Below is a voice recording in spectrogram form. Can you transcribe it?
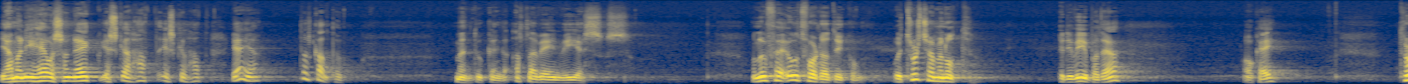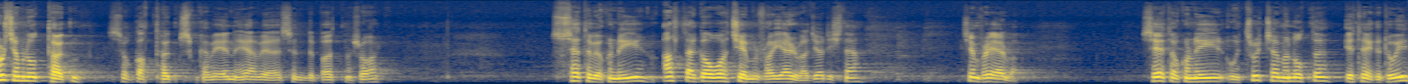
Ja, men jeg har så jeg, jeg skal ha, jeg skal ha. Ja, ja, det skal du. Men du ganger alle veien ved Jesus. Og nå får jeg utfordre deg om, og jeg tror ikke minutt, er det vi på det? Ok. Tror ikke minutt tøkken, så godt tøkken som kan være inne her ved sinde bøtene så. Så setter vi oss ny, alt er gode kommer fra jerva, gjør det ikke det? Kommer fra jerva. Seta okkur nir og i trutja minutter, jeg teker tog i,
